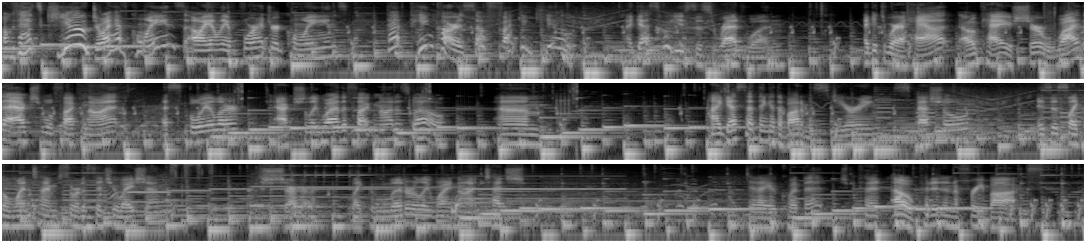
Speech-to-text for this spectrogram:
Oh, that's cute! Do I have coins? Oh, I only have 400 coins? That pink car is so fucking cute. I guess we'll use this red one. I get to wear a hat? Okay, sure. Why the actual fuck not? A spoiler? Actually, why the fuck not as well? Um, I guess that thing at the bottom is steering special. Is this like a one-time sort of situation? Sure. Like, literally, why not? Touch... Did I equip it? Put... Oh, put it in a free box.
